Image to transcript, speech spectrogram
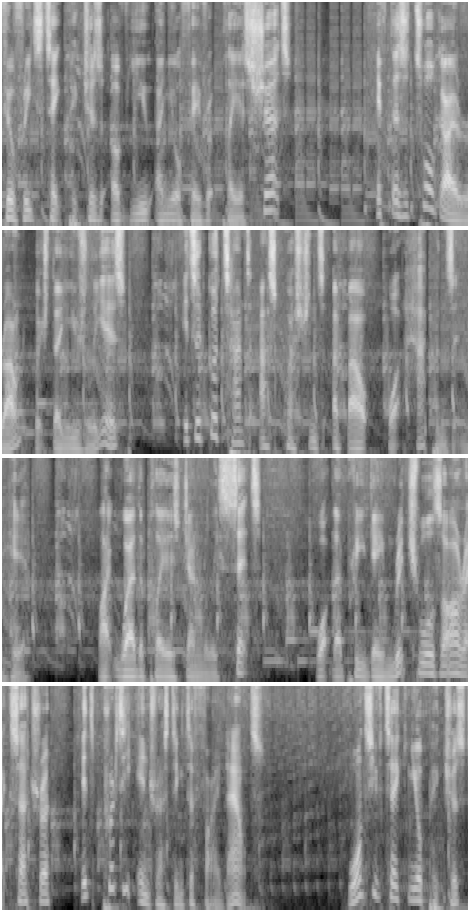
Feel free to take pictures of you and your favourite player's shirt. If there's a tour guide around, which there usually is, it's a good time to ask questions about what happens in here, like where the players generally sit, what their pre-game rituals are, etc. It's pretty interesting to find out. Once you've taken your pictures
